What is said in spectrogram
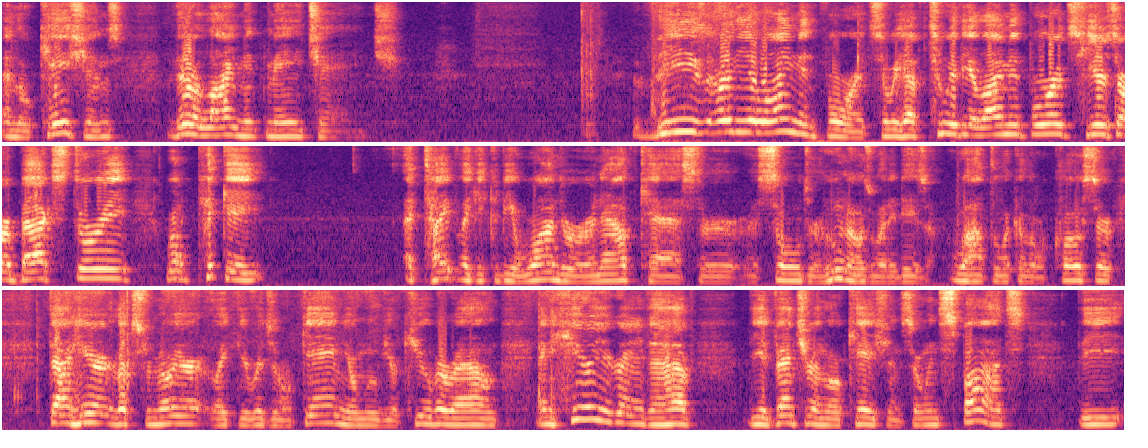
and locations, their alignment may change. These are the alignment boards. So we have two of the alignment boards. Here's our backstory. We'll pick a a type like it could be a wanderer, an outcast, or a soldier. Who knows what it is? We'll have to look a little closer. Down here, it looks familiar, like the original game. You'll move your cube around, and here you're going to have the adventure and location. So in spots, the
